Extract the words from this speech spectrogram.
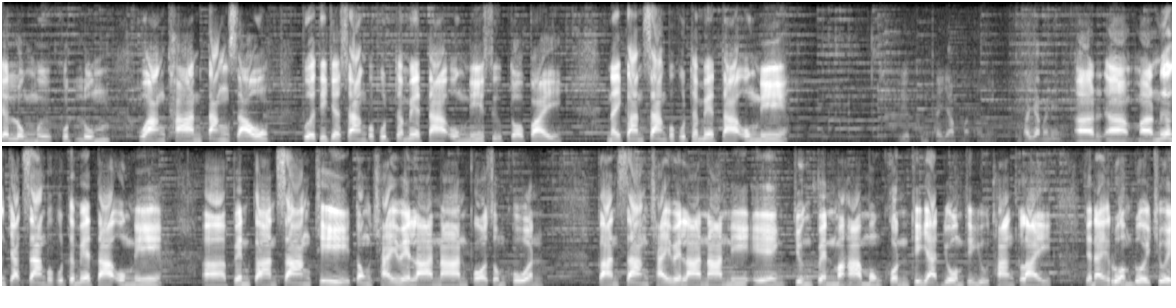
จะลงมือขุดหลุม วางฐานตั้งเสา เพื่อที่จะสร้างพระพุทธเมตตาองค์นี้สืบต่อไป ในการสร้างพระพุทธเมตตาองค์นี้ เรียกคุณพยับมาทางนี้พยับมานี่อ่าอ่ามาเนื่องจากสร้างพระพุทธเมตตาองค์นี้อ่าเป็นการสร้างที่ต้องใช้เวลานานพอสมควร การสร้างใช้เวลานานนี้เอง จึงเป็นมหามงคลที่ญาติโยมที่อยู่ทางไกล จะได้ร่วมด้วยช่วย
